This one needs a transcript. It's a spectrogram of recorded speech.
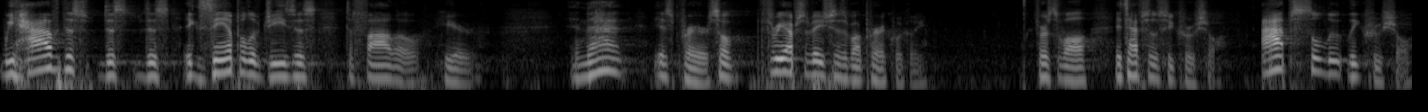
we have this, this, this example of Jesus to follow here. And that is prayer. So, three observations about prayer quickly. First of all, it's absolutely crucial. Absolutely crucial.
